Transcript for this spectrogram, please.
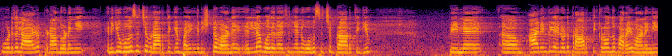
കൂടുതൽ ആഴപ്പെടാൻ തുടങ്ങി. എനിക്ക് ഉപവസിച്ച് പ്രാർത്ഥിക്കാൻ ഭയങ്കര ഇഷ്ടമാണ്. എല്ലാ ബുധനാഴ്ചയും ഞാൻ ഉപവസിച്ച് പ്രാർത്ഥിക്കും. പിന്നെ ആരെങ്കിലും എന്നോട് പ്രാർത്ഥിക്കണമെന്ന് പറയുവാണെങ്കിൽ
